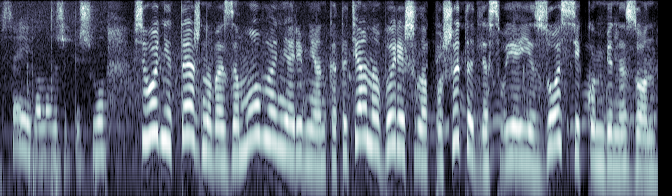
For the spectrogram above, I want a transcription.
все, і воно вже пішло. Сьогодні теж нове замовлення. Рівнянка Тетяна вирішила пошити для своєї Зосі комбінезон.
